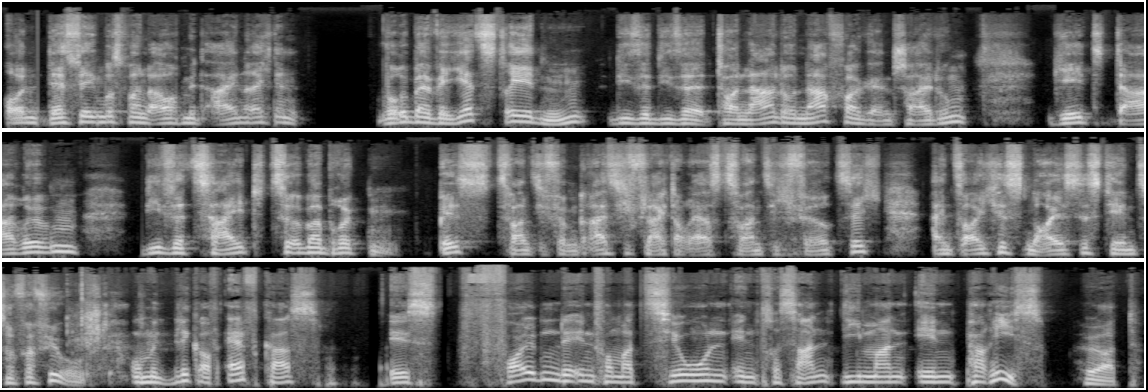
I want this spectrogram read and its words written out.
Und deswegen muss man auch mit einrechnen, worüber wir jetzt reden, diese, diese Tornado-Nachfolgeentscheidung, geht darum, diese Zeit zu überbrücken bis 2035, vielleicht auch erst 2040, ein solches neues System zur Verfügung steht. Und mit Blick auf FCAS ist folgende Information interessant, die man in Paris hört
